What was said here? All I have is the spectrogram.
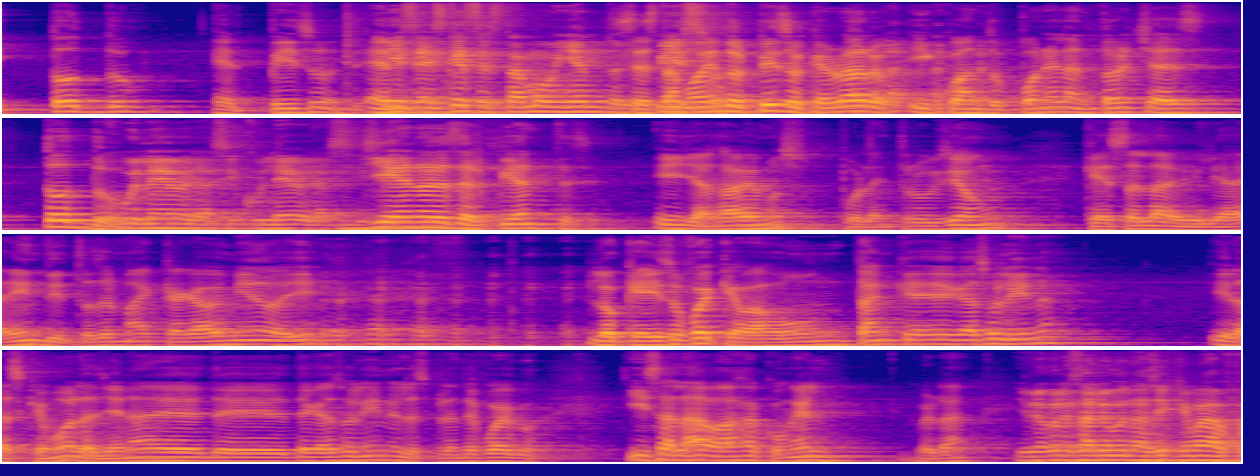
y todo el piso... em- Dice, es que se está moviendo el se está piso. moviendo el piso, qué raro. Y cuando pone la antorcha es todo Culebras y culebras. sí, lleno de serpientes. Y ya sabemos, por la introducción, que esa es la debilidad de Indy. Entonces el mae cagaba de miedo ahí. Lo que hizo fue que bajó un tanque de gasolina y las quemó, las llena de, de- de gasolina y les prende fuego. Y Salah baja con él, ¿verdad? Y luego le sale una así quemada.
